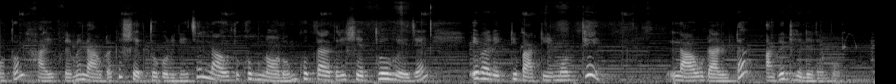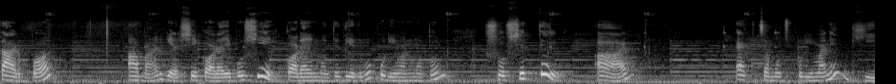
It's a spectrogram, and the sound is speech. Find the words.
মতন হাই ফ্লেমে লাউটাকে সেদ্ধ করে নিয়েছি। লাউ তো খুব নরম, খুব তাড়াতাড়ি সেদ্ধ হয়ে যায়। এবার একটি বাটির মধ্যে লাউ ডালটা আগে ঢেলে নেব। তারপর আবার গ্যাসে কড়াই বসিয়ে কড়াইয়ের মধ্যে দিয়ে দেবো পরিমাণ মতন সর্ষের তেল আর এক চামচ পরিমাণে ঘি।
